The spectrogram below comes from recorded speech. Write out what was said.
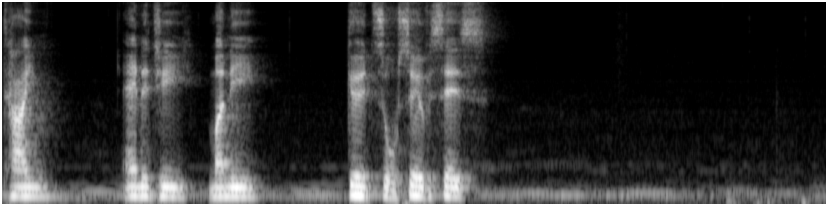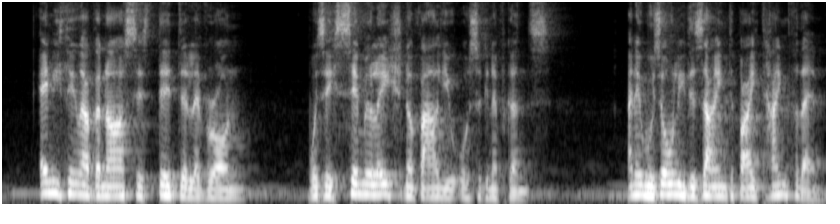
time, energy, money, goods or services. Anything that the narcissist did deliver on was a simulation of value or significance, and it was only designed to buy time for them.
